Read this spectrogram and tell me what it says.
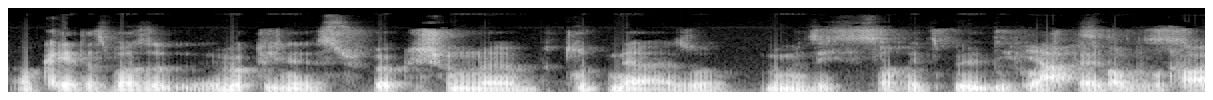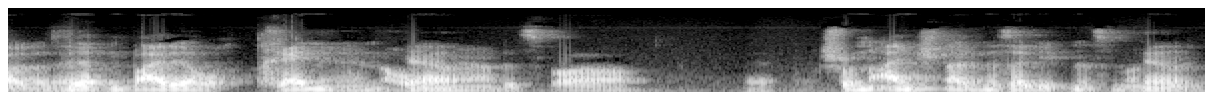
Okay, das war so wirklich, ist wirklich schon eine bedrückende, also wenn man sich das auch jetzt bildlich Ja, das vorstellt. war das ist, brutal. Also wir äh, hatten beide auch Tränen in den Augen. Ja. Ja. Das war schon ein einschneidendes Erlebnis. Ja.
